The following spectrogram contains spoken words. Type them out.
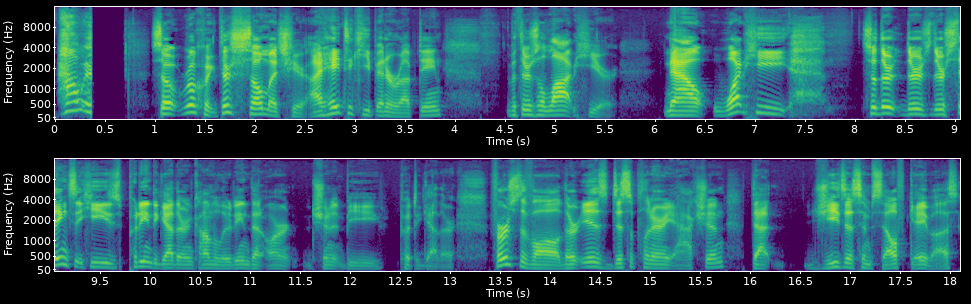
How is So, real quick, there's so much here. I hate to keep interrupting, but there's a lot here. Now, what he so there there's there's things that he's putting together and convoluting that aren't shouldn't be put together. First of all, there is disciplinary action that Jesus himself gave us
